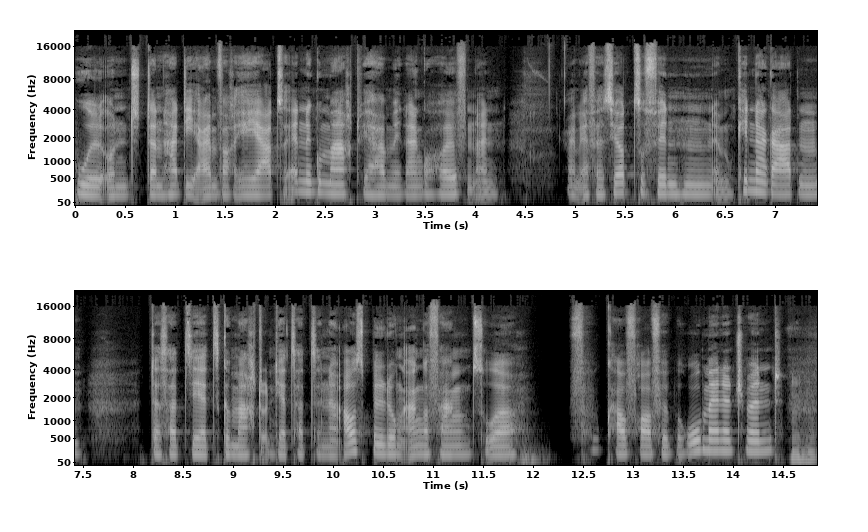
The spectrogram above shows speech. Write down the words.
cool und dann hat die einfach ihr Jahr zu Ende gemacht. Wir haben ihr dann geholfen, ein, ein FSJ zu finden im Kindergarten. Das hat sie jetzt gemacht und jetzt hat sie eine Ausbildung angefangen zur Kauffrau für Büromanagement Mhm.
